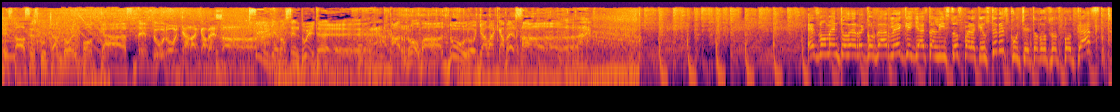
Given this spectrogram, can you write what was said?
Estás escuchando el podcast de Duro y a la cabeza. Síguenos en Twitter, arroba duro y a la cabeza. Es momento de recordarle que ya están listos para que usted escuche todos los podcasts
